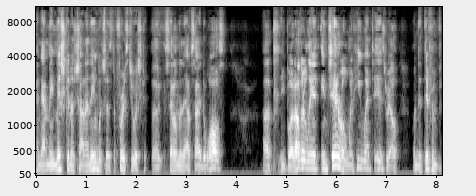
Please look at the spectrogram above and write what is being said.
and that made Mishkan Sha'ananim, which was the first Jewish uh, settlement outside the walls. Uh, he bought other land. In general, when he went to Israel, on the different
